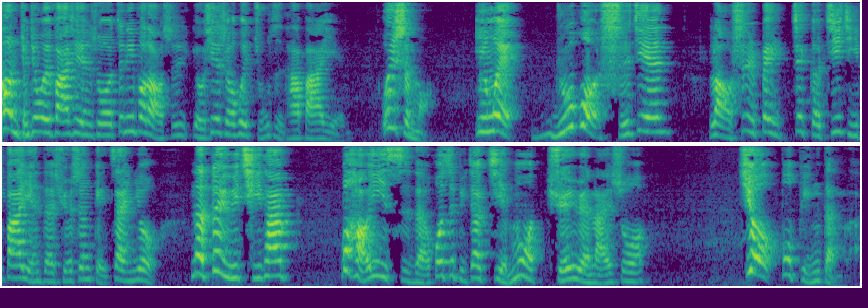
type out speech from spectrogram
后你们就会发现说，珍妮佛老师有些时候会阻止他发言。为什么？因为如果时间老是被这个积极发言的学生给占用，那对于其他不好意思的或是比较缄默学员来说，就不平等了。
